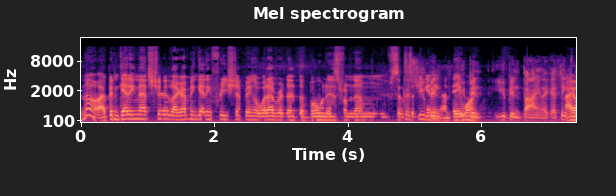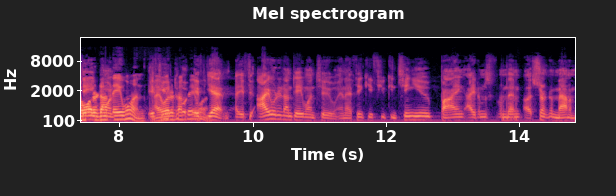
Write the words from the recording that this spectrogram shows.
No, I've been getting that shit. Like I've been getting free shipping or whatever the, the boon is from them since the you've beginning been on day you've one. been you've been buying like I think I day ordered on day one. If I you, ordered on day if, one. Yeah, if I ordered on day one too, and I think if you continue buying items from them, a certain amount of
